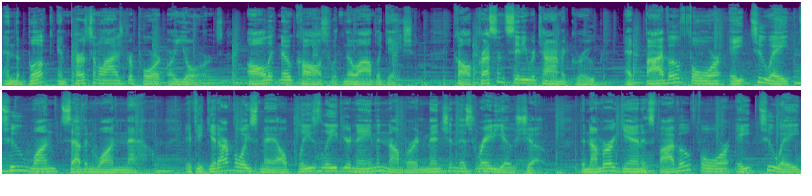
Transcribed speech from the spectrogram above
and the book and personalized report are yours, all at no cost with no obligation. Call Crescent City Retirement Group at 504 828 2171 now. If you get our voicemail, please leave your name and number and mention this radio show. The number again is 504 828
